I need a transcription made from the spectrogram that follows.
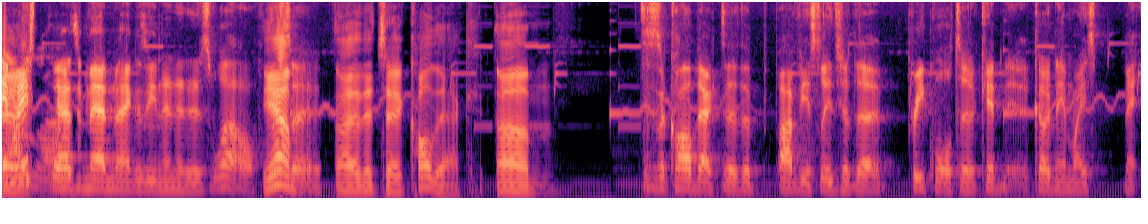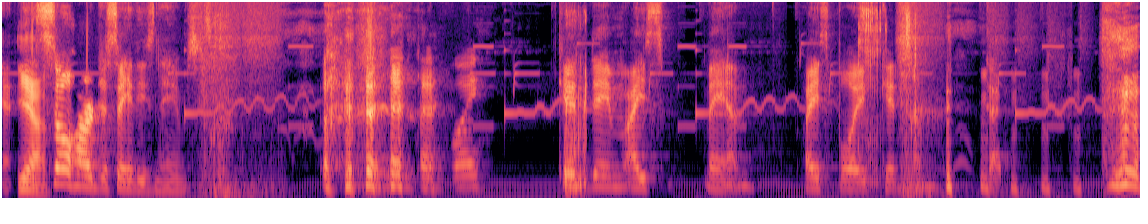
Yeah, fun. has a Mad magazine in it as well. Yeah, It's a- uh, that's a callback. Um, this is a callback to the obviously to the prequel to Kid Codename Ice Man. Yeah. It's so hard to say these names. Good boy. Kid named Ice Man. Ice Boy Kid.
